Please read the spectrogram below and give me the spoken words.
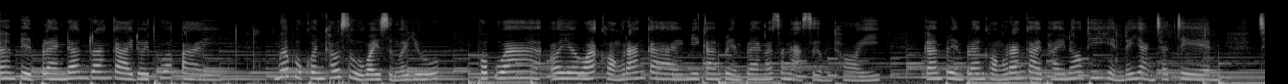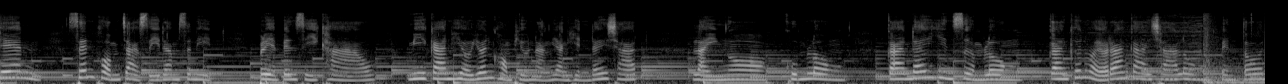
การเปลี่ยนแปลงด้านร่างกายโดยทั่วไป เมื่อบุคคลเข้าสู่วัยสูงอายุ พบว่าอวัยวะของร่างกายมีการเปลี่ยนแปลงลักษณะเสื่อมถอย การเปลี่ยนแปลงของร่างกายภายนอกที่เห็นได้อย่างชัดเจน เช่น เส้นผมจากสีดำสนิท เปลี่ยนเป็นสีขาว มีการเหี่ยวย่นของผิวหนังอย่างเห็นได้ชัด ไหลงอ คุ้มลง การได้ยินเสื่อมลง การเคลื่อนไหวร่างกายช้าลง เป็นต้น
